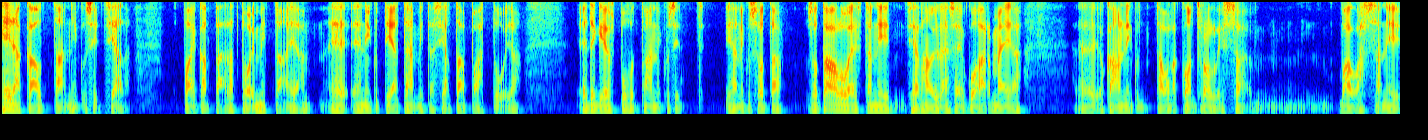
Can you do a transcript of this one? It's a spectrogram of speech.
heidän kauttaan niin kuin sit siellä paikan päällä toimittaa ja he, he niin kuin tietää, mitä siellä tapahtuu. Ja etenkin jos puhutaan niin kuin sit ihan niin kuin sota, sota-alueesta, niin siellä on yleensä joku armeija, joka on niin kuin tavallaan kontrollissa vallassa, niin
